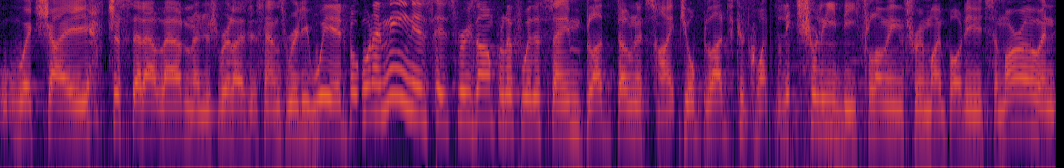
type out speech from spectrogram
which I have just said out loud and I just realized it sounds really weird. But what I mean is, is, for example, if we're the same blood donor type, your blood could quite literally be flowing through my body tomorrow. And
